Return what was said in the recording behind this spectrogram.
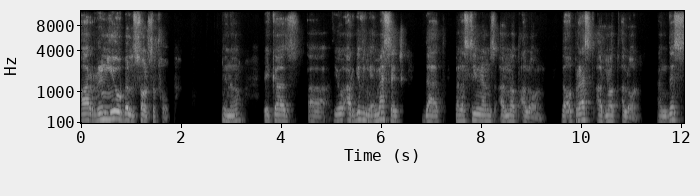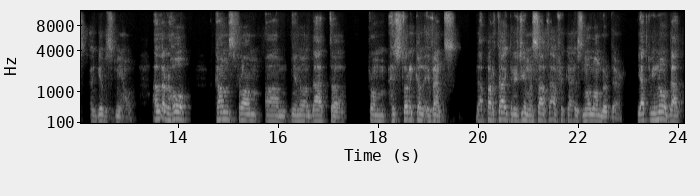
are renewable source of hope, you know, because uh, you are giving a message that Palestinians are not alone. The oppressed are not alone. And this gives me hope. Other hope comes from, um, you know, that uh, from historical events. The apartheid regime in South Africa is no longer there. Yet we know that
